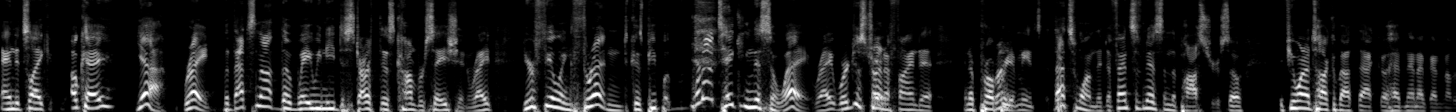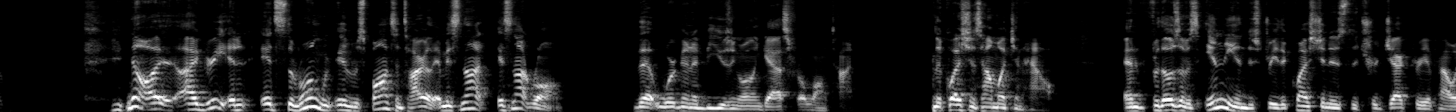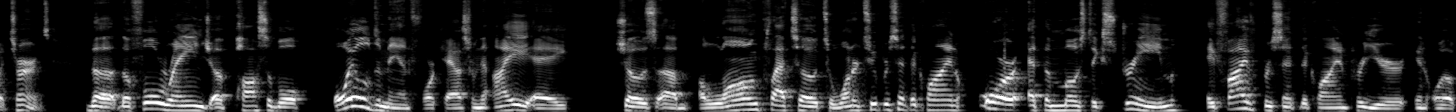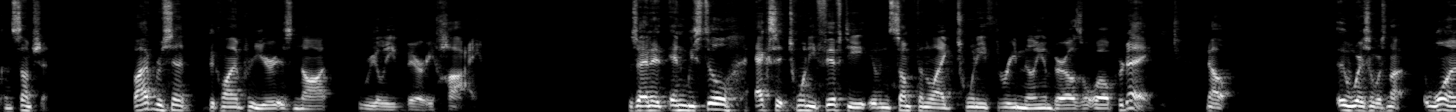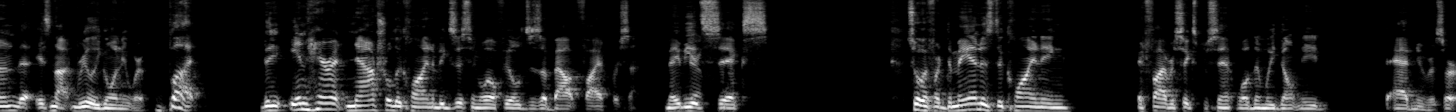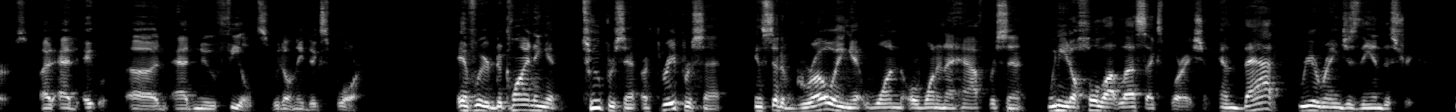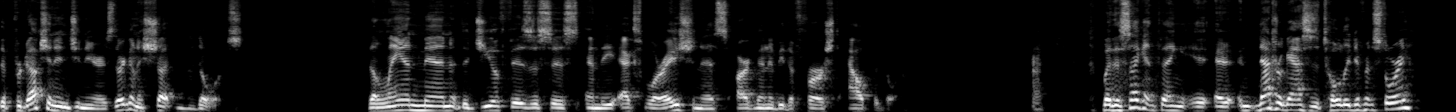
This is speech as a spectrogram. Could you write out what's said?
And it's like, okay, yeah, right. But that's not the way we need to start this conversation, right? You're feeling threatened because people, we're not taking this away, right? We're just trying to find a, an appropriate right. means. That's one, the defensiveness and the posture. So if you want to talk about that, go ahead. And then I've got another point. No, I, I agree. And it's the wrong response entirely. I mean, it's not, it's not wrong that we're going to be using oil and gas for a long time. The question is how much and how. And for those of us in the industry, the question is the trajectory of how it turns the, the full range of possible oil demand forecasts from the IEA shows um, a long plateau to 1 or 2% decline, or at the most extreme, a 5% decline per year in oil consumption. 5% decline per year is not really very high. And, it, and we still exit 2050 in something like 23 million barrels of oil per day. Now, whereas it was not one that is not really going anywhere. But the inherent natural decline of existing oil fields is about five percent. Maybe yeah. it's six. So if our demand is declining at five or six percent, well, then we don't need to add new reserves, uh, add uh, add new fields. We don't need to explore. If we're declining at two percent or three percent instead of growing at one or one and a half percent, we need a whole lot less exploration. And that rearranges the industry. The production engineers, they're going to shut the doors. The landmen, the geophysicists, and the explorationists are going to be the first out the door. But the second thing, natural gas is a totally different story.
